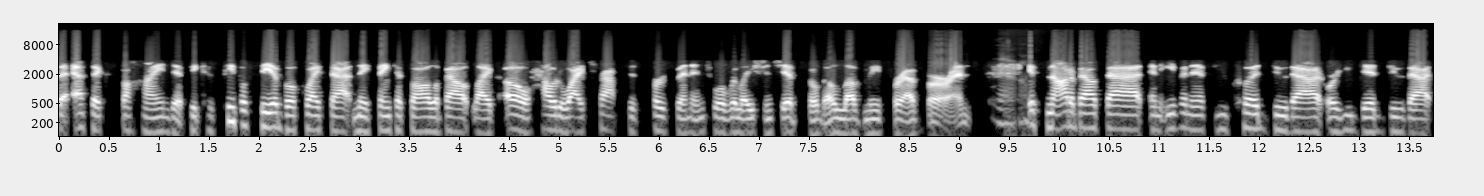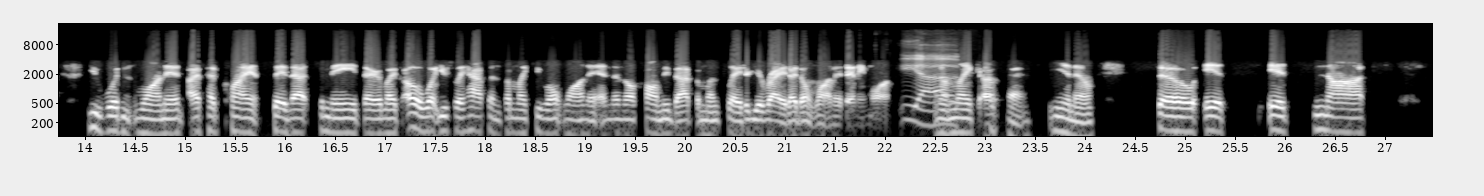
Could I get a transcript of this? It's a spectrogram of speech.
the ethics behind it because people see a book like that and they think it's all about like oh how do i trap this person into a relationship so they'll love me forever and yeah. it's not about that and even if you could do that or you did do that you wouldn't want it. I've had clients say that to me. They're like oh what usually happens? I'm like you won't want it and then they'll call me back a month later you're right i don't want it anymore. Yeah and i'm like okay you know. So it's it's not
